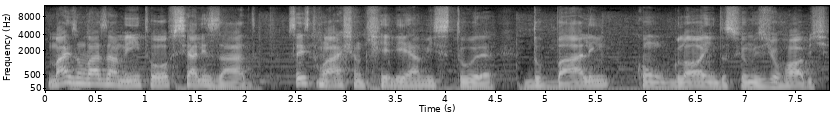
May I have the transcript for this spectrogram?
Mais um vazamento oficializado. Vocês não acham que ele é a mistura do Balin com o Glóin dos filmes de O Hobbit?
